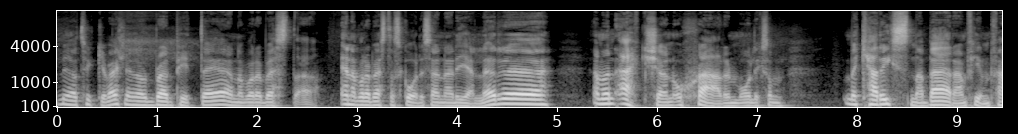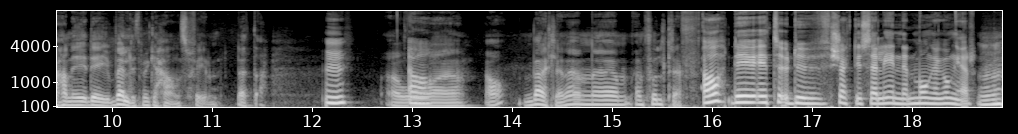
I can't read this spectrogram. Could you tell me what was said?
jag tycker verkligen att Brad Pitt är en av våra bästa, en av våra bästa skådisar när det gäller eh, ja, men action och charm och liksom med karisma bära en film. För han är, det är ju väldigt mycket hans film, detta. Mm. Och Ja. ja, ja verkligen en, eh, en fullträff. Ja, det är tur, du försökte ju sälja in den många gånger. Mm.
